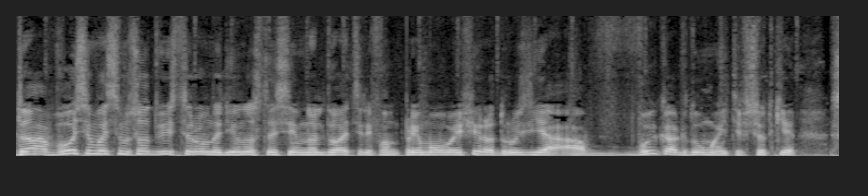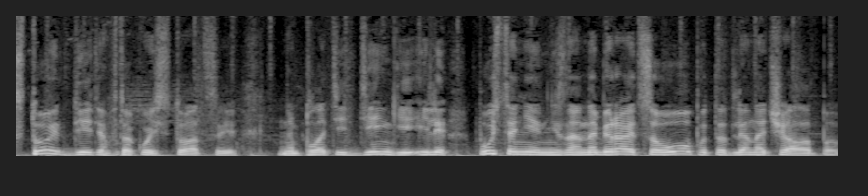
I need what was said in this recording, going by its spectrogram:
Да, 8 800 200 ровно 9702, телефон прямого эфира. Друзья, а вы как думаете, все-таки стоит детям в такой ситуации платить деньги? Или пусть они, не знаю, набираются опыта для начала? П-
